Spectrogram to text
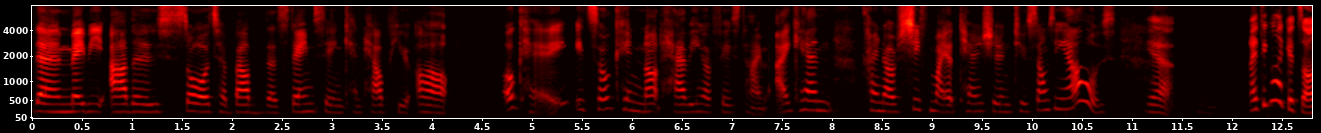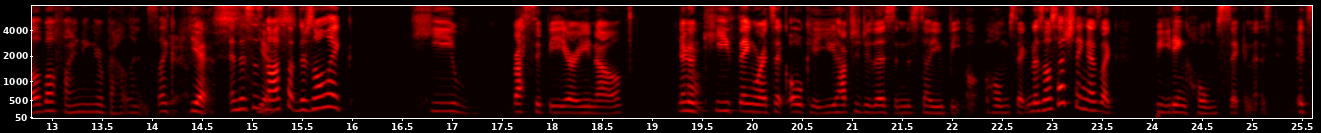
then maybe other thoughts about the same thing can help you oh okay it's okay not having a facetime i can kind of shift my attention to something else yeah, I think like it's all about finding your balance. Like, Yeah. yes and this is not so, there's no like key recipe or you know like a Mm. key thing where it's like okay you have to do this and this is how you beat homesick. There's no such thing as like beating homesickness. Yeah. It's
